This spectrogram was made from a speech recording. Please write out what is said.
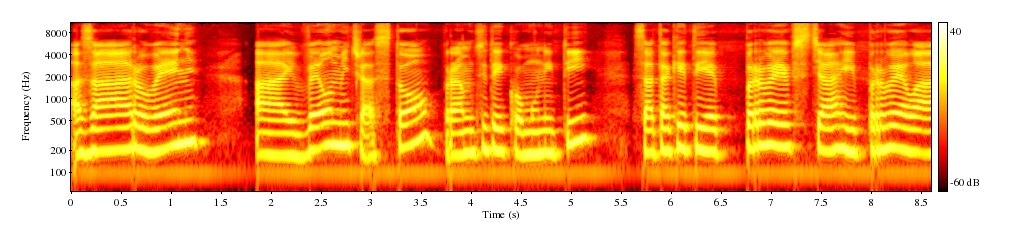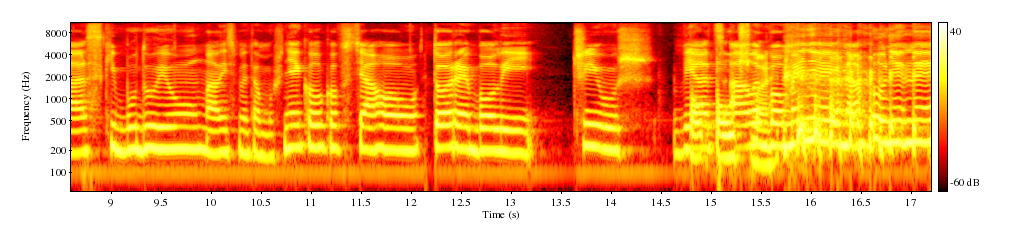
a zároveň aj veľmi často v rámci tej komunity sa také tie prvé vzťahy, prvé lásky budujú. Mali sme tam už niekoľko vzťahov, ktoré boli či už viac Poučné. alebo menej naplnené.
